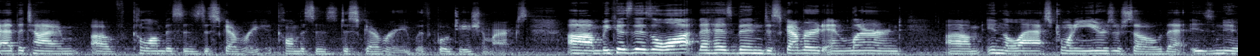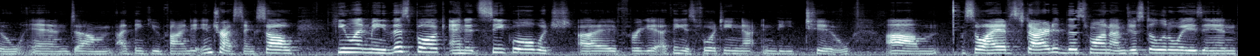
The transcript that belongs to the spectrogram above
at the time of Columbus's discovery, Columbus's discovery with quotation marks, um, because there's a lot that has been discovered and learned um, in the last 20 years or so that is new, and um, I think you'd find it interesting. So he lent me this book and its sequel, which I forget, I think is 1492. Um, so I have started this one. I'm just a little ways in,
